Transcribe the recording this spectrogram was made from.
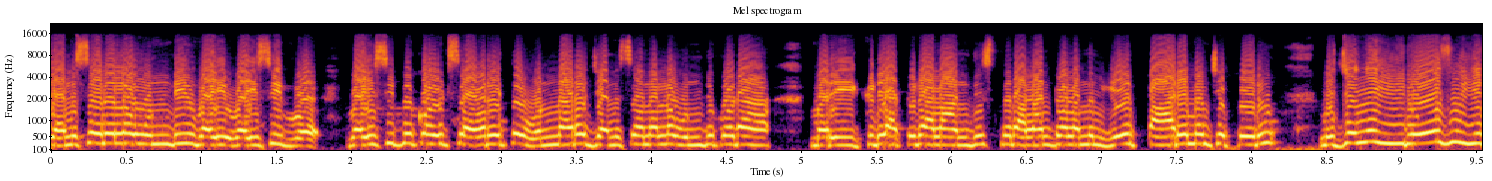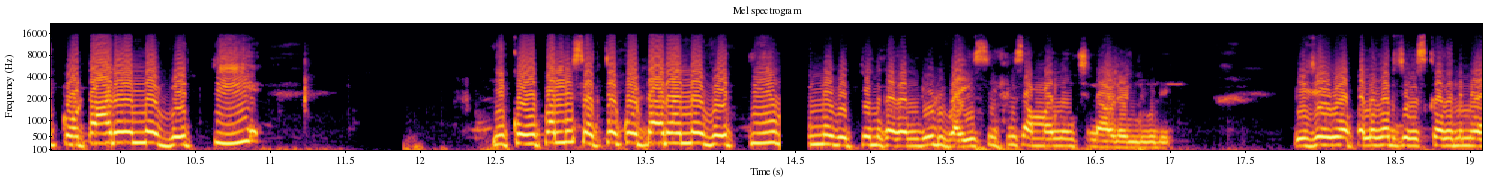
జనసేనలో ఉండి వై వైసీపీ వైసీపీ కోయిట్స్ ఎవరైతే ఉన్నారో జనసేనలో ఉండి కూడా మరి ఇక్కడ అక్కడ అలా అందిస్తున్నారు. అలాంటి వాళ్ళందరూ ఏ పారేమని చెప్పారు? నిజంగా ఈ రోజు ఈ కొటారి అనే వ్యక్తి ఈ కోపల్లి సత్య కొట్టారు అనే వ్యక్తి వ్యక్తి ఉంది కదండి. వైసీపీ సంబంధించిన ఆవిడండి విజయ్ గోపాల్ గారు తెలుసు కదండి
